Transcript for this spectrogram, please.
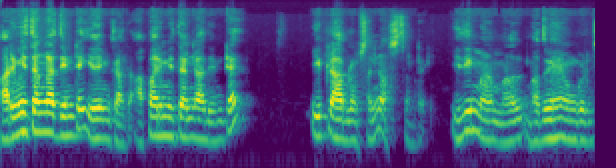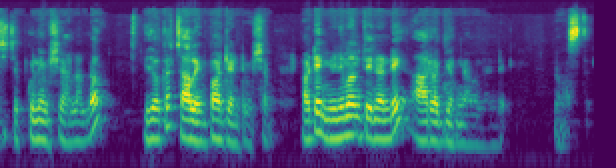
పరిమితంగా తింటే ఏం కాదు. అపరిమితంగా తింటే ఈ ప్రాబ్లమ్స్ అన్నీ వస్తుంటాయి. ఇది మన మధుమేహం గురించి చెప్పుకునే విషయాలలో ఇది ఒక చాలా ఇంపార్టెంట్ విషయం. కాబట్టి మినిమం తినండి ఆరోగ్యంగా ఉండండి. నమస్తే.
